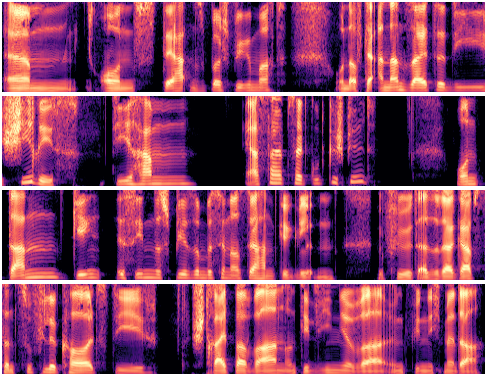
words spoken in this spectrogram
Ähm, und der hat ein super Spiel gemacht. Und auf der anderen Seite die Schiris, die haben erste Halbzeit gut gespielt. Und dann ging, ist ihnen das Spiel so ein bisschen aus der Hand geglitten gefühlt. Also da gab es dann zu viele Calls, die streitbar waren und die Linie war irgendwie nicht mehr da.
